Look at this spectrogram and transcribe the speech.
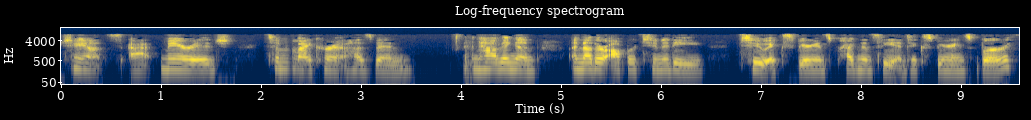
chance at marriage to my current husband and having an, another opportunity to experience pregnancy and to experience birth,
